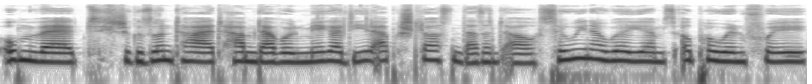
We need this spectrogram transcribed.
Umwelt, psychische Gesundheit haben da wohl einen mega Deal abgeschlossen. Da sind auch Serena Williams, Oprah Winfrey,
